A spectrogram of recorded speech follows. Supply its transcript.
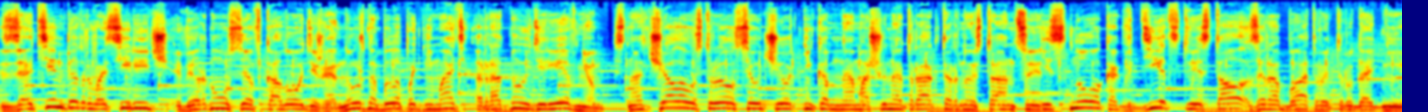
Затем Петр Васильевич вернулся в Колодеже. Нужно было поднимать родную деревню. Сначала устроился учетником на машино-тракторную станцию и снова, как в детстве, стал стал зарабатывать трудодни.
